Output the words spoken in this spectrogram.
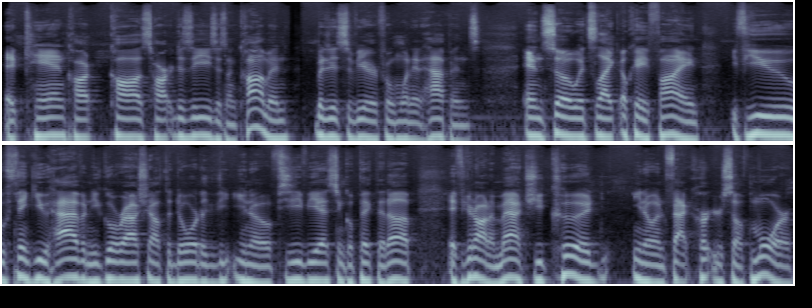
It can ca- cause heart disease. It's uncommon, but it is severe from when it happens. And so it's like, okay, fine. If you think you have and you go rush out the door to the, you know CVS and go pick that up, if you're not a match, you could you know in fact hurt yourself more.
